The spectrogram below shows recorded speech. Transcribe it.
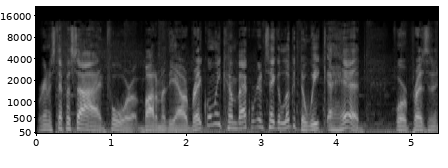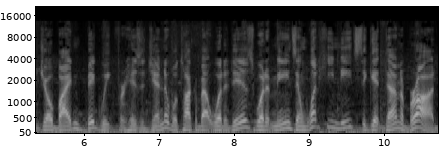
We're going to step aside for bottom of the hour break. When we come back, we're going to take a look at the week ahead for President Joe Biden. Big week for his agenda. We'll talk about what it is, what it means, and what he needs to get done abroad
